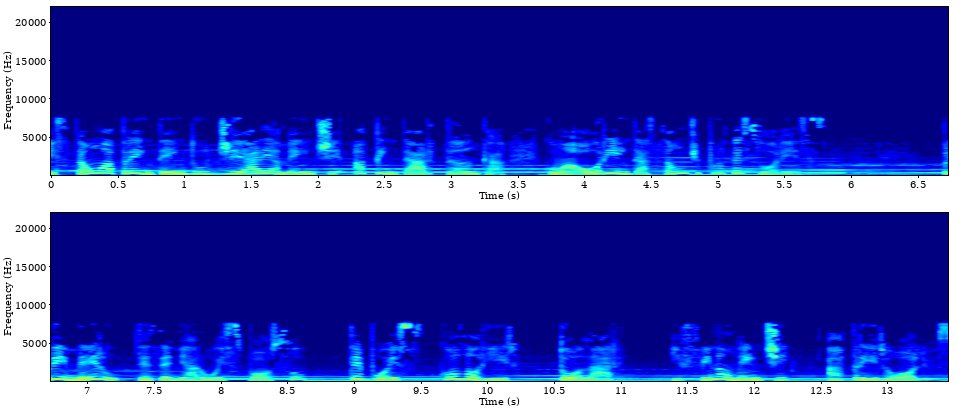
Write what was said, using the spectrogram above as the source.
estão aprendendo diariamente a pintar tanca com a orientação de professores. Primeiro, desenhar o esboço, depois, colorir, tolar e, finalmente, abrir olhos.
